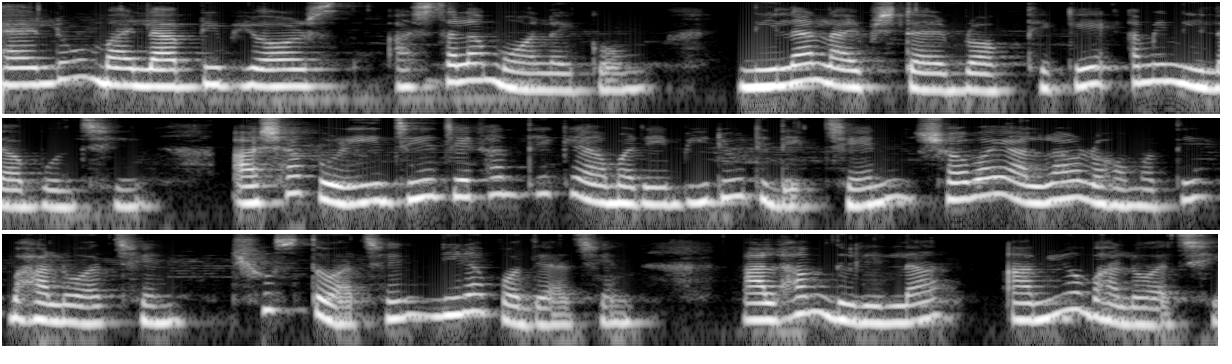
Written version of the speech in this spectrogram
হ্যালো, মাই লাভলি ভিউয়ার্স। আসসালামু আলাইকুম। নীলা লাইফস্টাইল ব্লগ থেকে আমি নীলা বলছি। আশা করি যে যেখান থেকে আমার এই ভিডিওটি দেখছেন, সবাই আল্লাহর রহমতে ভালো আছেন, সুস্থ আছেন, নিরাপদে আছেন। আলহামদুলিল্লাহ, আমিও ভালো আছি।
